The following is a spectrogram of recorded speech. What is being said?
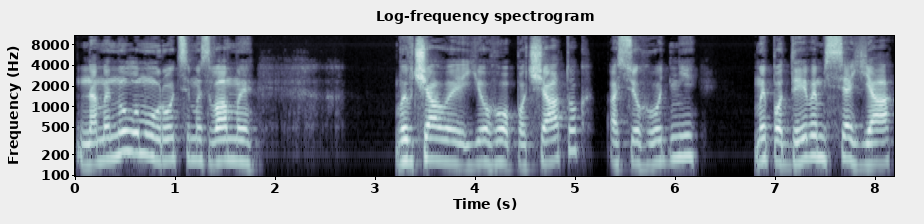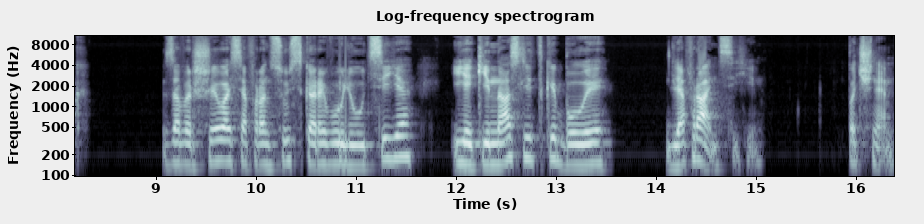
На минулому уроці ми з вами вивчали його початок, а сьогодні ми подивимося, як завершилася французька революція і які наслідки були для Франції. Почнемо.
